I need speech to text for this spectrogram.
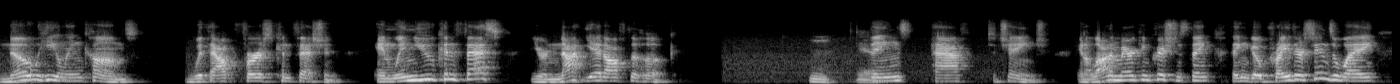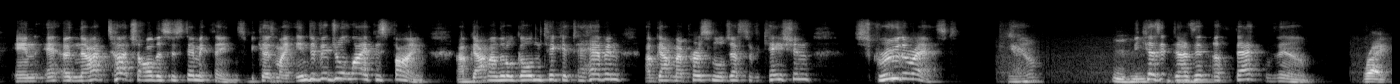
no healing comes without first confession. And when you confess, you're not yet off the hook. Yeah. Things have to change. And a lot of American Christians think they can go pray their sins away and, not touch all the systemic things because my individual life is fine. I've got my little golden ticket to heaven. I've got my personal justification. Screw the rest, you know, Mhm. because it doesn't affect them. Right.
